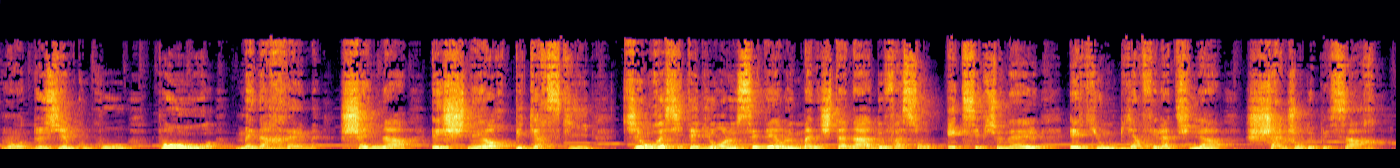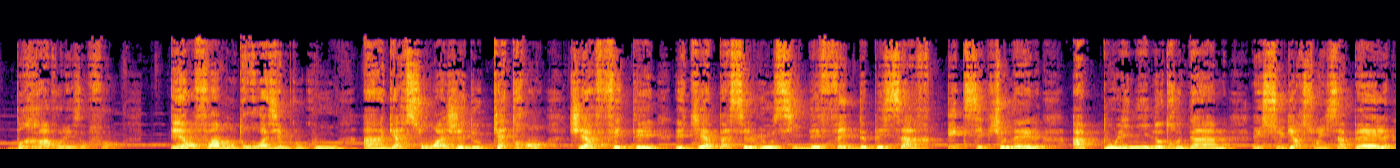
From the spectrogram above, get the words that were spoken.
Mon deuxième coucou pour Menachem, Sheina et Schneor Pikarski qui ont récité durant le Seder le Manishtana de façon exceptionnelle et qui ont bien fait la tfila chaque jour de Pessah. Bravo les enfants. Et enfin, mon troisième coucou à un garçon âgé de 4 ans qui a fêté et qui a passé lui aussi des fêtes de Pessah exceptionnelles à Pouligny Notre-Dame. Et ce garçon, il s'appelle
